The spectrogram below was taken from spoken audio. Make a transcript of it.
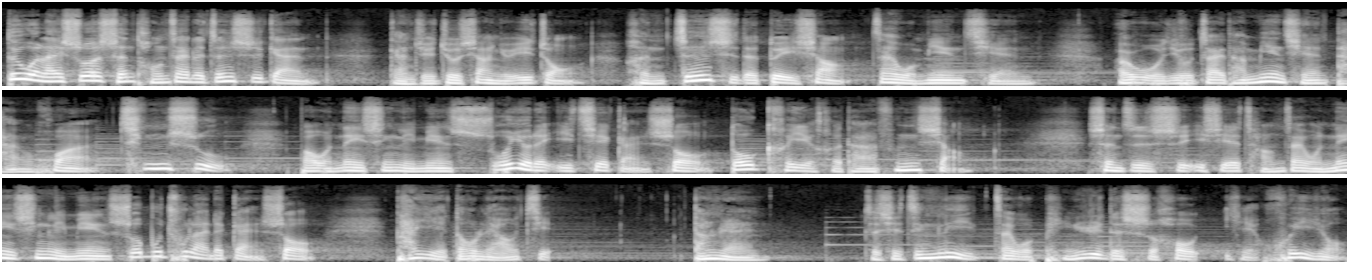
对我来说，神同在的真实感，感觉就像有一种很真实的对象在我面前，而我又在他面前谈话倾诉。把我内心里面所有的一切感受都可以和他分享，甚至是一些藏在我内心里面说不出来的感受，他也都了解。当然，这些经历在我平日的时候也会有，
